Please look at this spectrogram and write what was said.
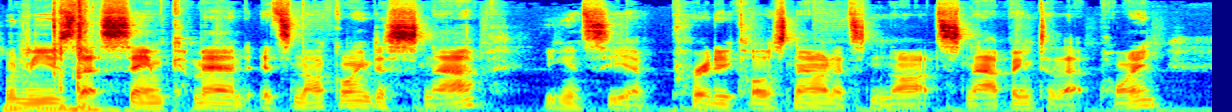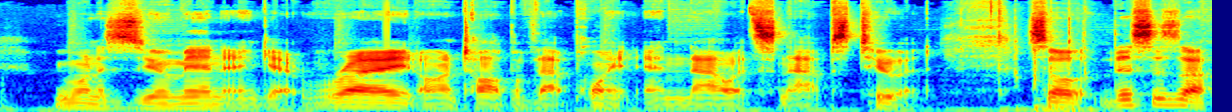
When we use that same command, it's not going to snap. You can see it pretty close now and it's not snapping to that point. We want to zoom in and get right on top of that point and now it snaps to it. So this is a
